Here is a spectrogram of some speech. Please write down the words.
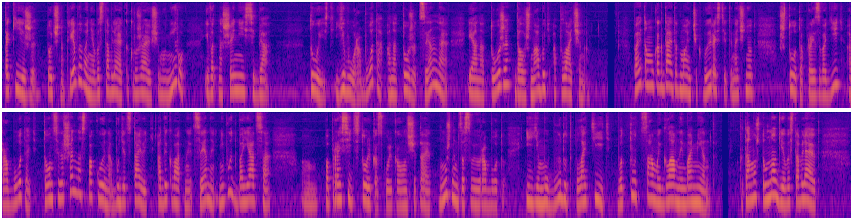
такие же точно требования выставляет к окружающему миру и в отношении себя. То есть его работа, она тоже ценная, и она тоже должна быть оплачена. Поэтому, когда этот мальчик вырастет и начнет что-то производить, работать, то он совершенно спокойно будет ставить адекватные цены, не будет бояться э, попросить столько, сколько он считает нужным за свою работу, и ему будут платить. Вот тут самый главный момент. Потому что многие выставляют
